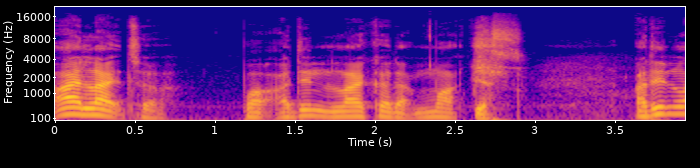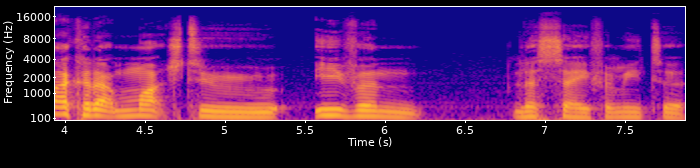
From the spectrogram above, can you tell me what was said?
I liked her, but I didn't like her that much. Yes. I didn't like her that much to even, let's say, for me to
